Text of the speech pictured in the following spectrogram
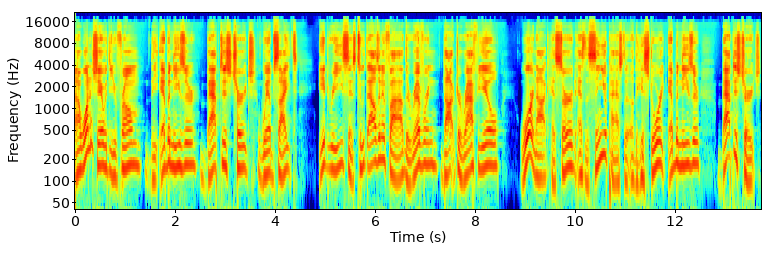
I want to share with you from the Ebenezer Baptist Church website. It reads Since 2005, the Reverend Dr. Raphael Warnock has served as the senior pastor of the historic Ebenezer Baptist Church,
